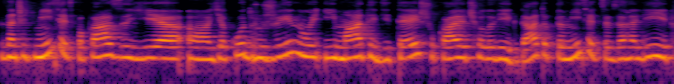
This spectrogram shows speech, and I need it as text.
Значить, місяць показує, е, яку дружину і мати дітей шукає чоловік. Да? Тобто місяць це взагалі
